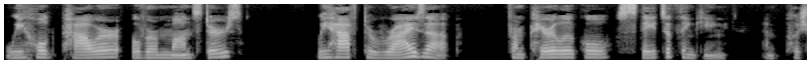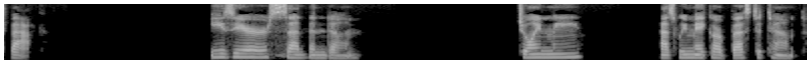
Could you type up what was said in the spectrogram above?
We hold power over monsters. We have to rise up from paralytical states of thinking and push back. Easier said than done. Join me as we make our best attempt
